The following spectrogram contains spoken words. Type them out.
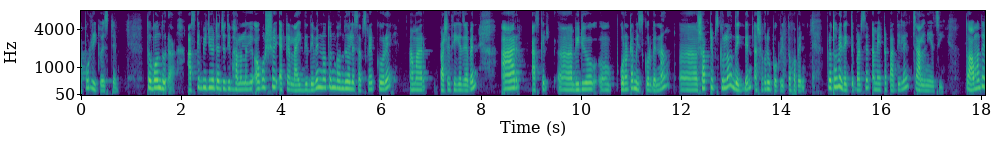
আপুর রিকোয়েস্টে। তো বন্ধুরা, আজকের ভিডিওটা যদি ভালো লাগে অবশ্যই একটা লাইক দিয়ে দেবেন। নতুন বন্ধু হলে সাবস্ক্রাইব করে আমার পাশে থেকে যাবেন। আর আজকের ভিডিও কোনোটা মিস করবেন না। সব টিপসগুলো দেখবেন। আশা করি উপকৃত হবেন। প্রথমে দেখতে পারছেন আমি একটা পাতিলে চাল নিয়েছি। তো আমাদের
